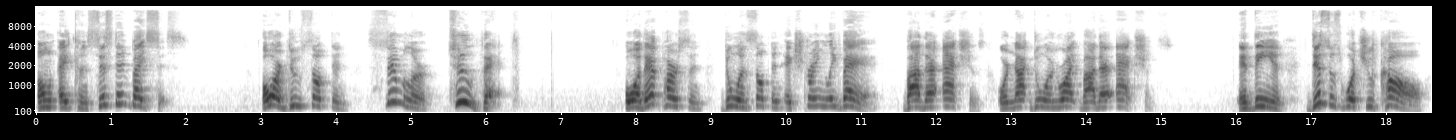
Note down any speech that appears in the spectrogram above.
on a consistent basis or do something similar to that, or that person doing something extremely bad by their actions or not doing right by their actions. And then this is what you call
